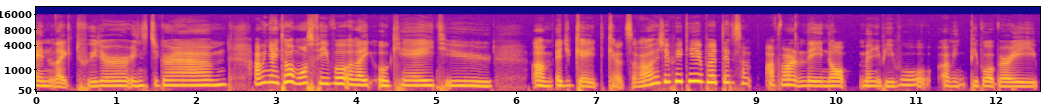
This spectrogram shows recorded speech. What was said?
in like Twitter, Instagram. I mean, I thought most people are like okay to um educate kids about LGBT, but then some apparently not many people. I mean, people are very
